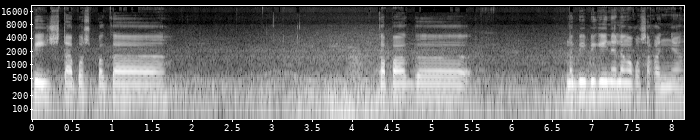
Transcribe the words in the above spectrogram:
page. Tapos pagka kapag ah, nagbibigay na lang ako sa kanya,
